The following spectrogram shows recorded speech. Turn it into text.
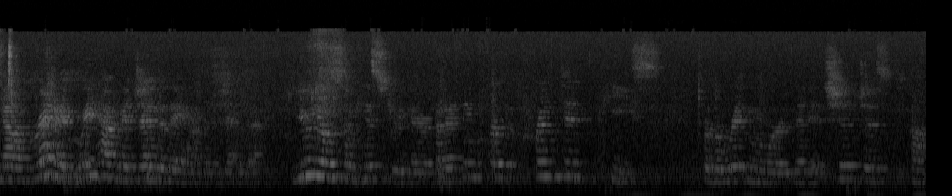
Now, granted, we have an agenda, they have an agenda. You know some history there, but I think for the printed piece, for the written word, that it should just, um,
